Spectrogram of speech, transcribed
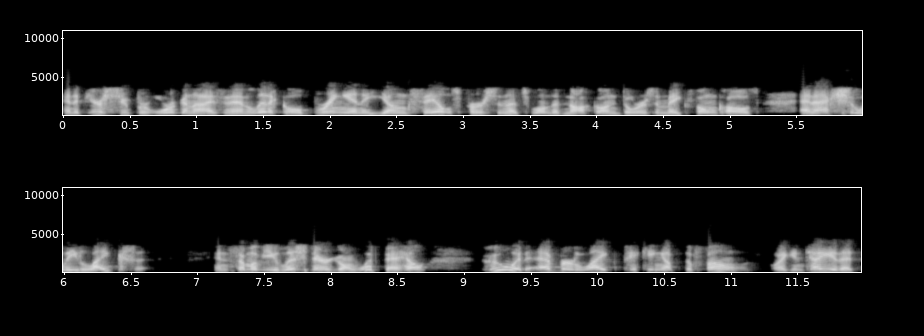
And if you're super organized and analytical, bring in a young salesperson that's willing to knock on doors and make phone calls and actually likes it. And some of you listening are going, what the hell? Who would ever like picking up the phone? Well, I can tell you that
